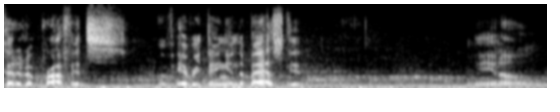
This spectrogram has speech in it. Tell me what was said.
cut of the profits of everything in the basket, you know.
